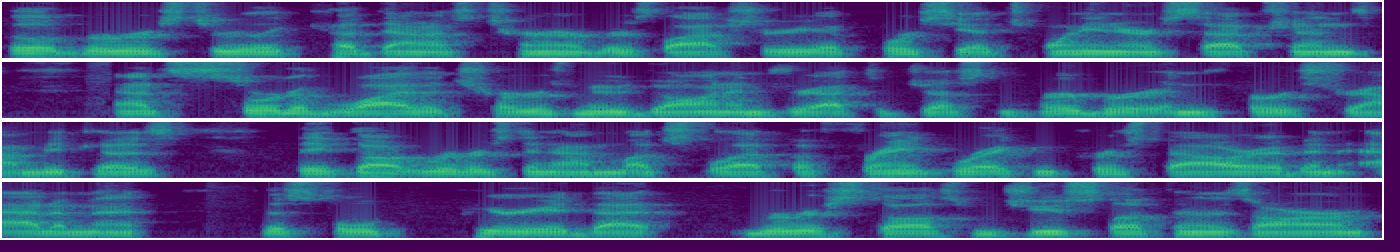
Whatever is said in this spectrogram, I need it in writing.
Philip Rivers to really cut down his turnovers last year. Of course, he had 20 interceptions. That's sort of why the Chargers moved on and drafted Justin Herbert in the first round because they thought Rivers didn't have much left. But Frank Reich and Chris Ballard have been adamant this whole period that Rivers still has some juice left in his arm.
